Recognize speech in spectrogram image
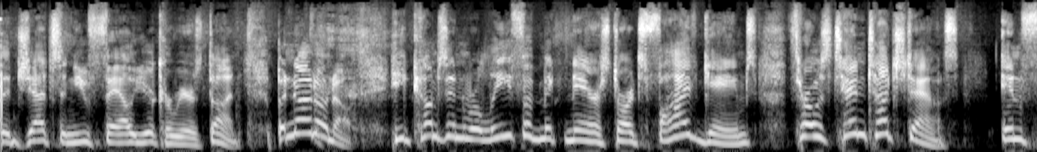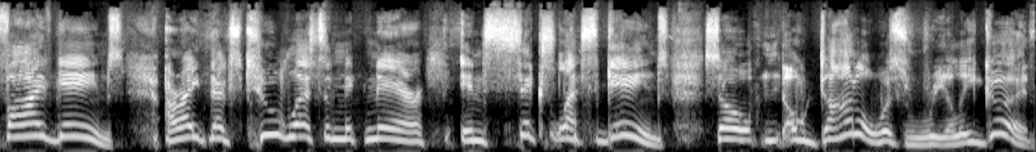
the Jets and you fail, your career's done. But no, no, no. He comes in relief of McNair, starts five games, throws 10 touchdowns in five games. All right. That's two less than McNair in six less games. So O'Donnell was really good.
